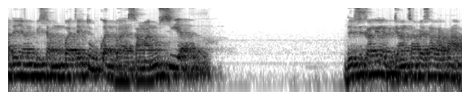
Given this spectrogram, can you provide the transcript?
ada yang bisa membaca itu bukan bahasa manusia. Jadi sekali lagi jangan sampai salah paham.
